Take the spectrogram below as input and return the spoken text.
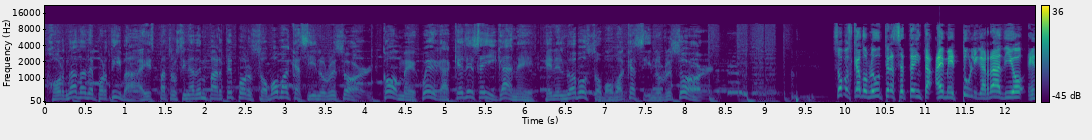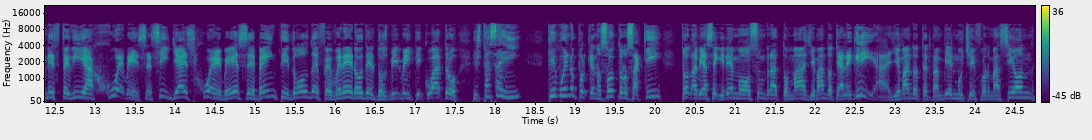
Jornada deportiva es patrocinada en parte por Soboba Casino Resort. Come, juega, quédese y gane en el nuevo Soboba Casino Resort. Somos KW 1330 AM Tu Liga Radio en este día jueves. Sí, ya es jueves 22 de febrero del 2024. ¿Estás ahí? Qué bueno porque nosotros aquí todavía seguiremos un rato más llevándote alegría, llevándote también mucha información,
